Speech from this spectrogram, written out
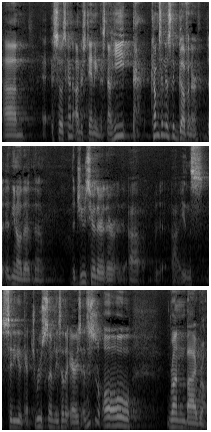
Um, so it's kind of understanding this. Now, he comes in as the governor. The, you know, the, the, the Jews here, they're, they're uh, uh, in the city, they've got Jerusalem, these other areas. This is all run by Rome.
